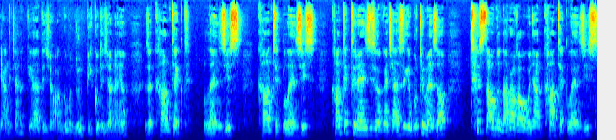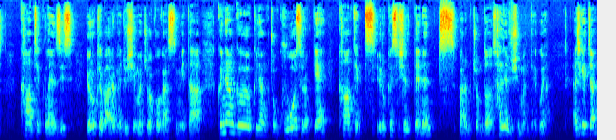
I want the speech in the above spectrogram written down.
양자가 껴야 되죠. 안 그러면 눈 삐고 되잖아요. 그래서 contact lenses, contact lenses, contact lenses가 그냥 자연스럽게 붙으면서 트 사운드 날아가고 그냥 contact lenses, contact lenses 이렇게 발음해 주시면 좋을 것 같습니다. 그냥 그 그냥 좀 구어스럽게 contacts 이렇게 쓰실 때는 츠 발음 좀 더 살려주시면 되고요. 아시겠죠?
